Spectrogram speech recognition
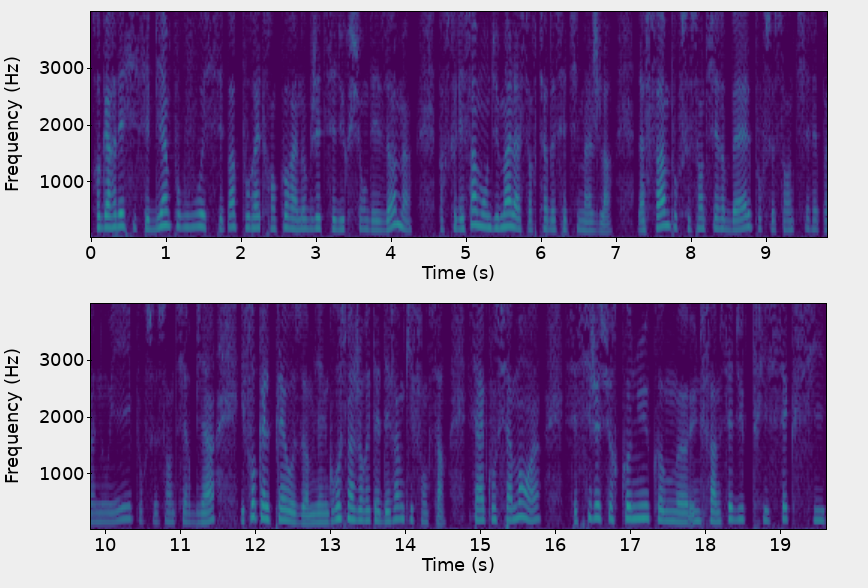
Regardez si c'est bien pour vous et si c'est pas pour être encore un objet de séduction des hommes parce que les femmes ont du mal à sortir de cette image-là. La femme pour se sentir belle, pour se sentir épanouie, pour se sentir bien, il faut qu'elle plaît aux hommes. Il y a une grosse majorité des femmes qui font ça. C'est inconsciemment hein. C'est si je suis reconnue comme une femme séductrice, sexy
